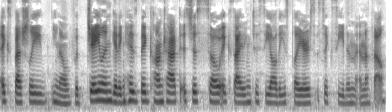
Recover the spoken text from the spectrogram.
especially, you know, with Jalen getting his big contract. It's just so exciting to see all these players succeed in the NFL.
